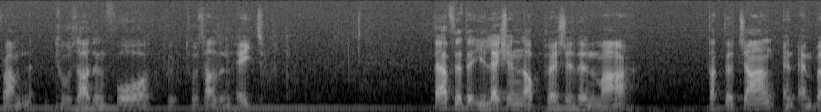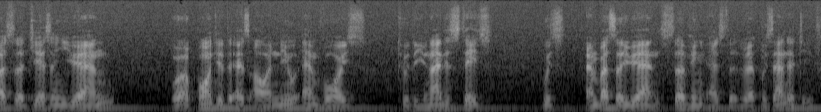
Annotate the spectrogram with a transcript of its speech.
from 2004 to 2008. After the election of President Ma, Dr. Zhang and Ambassador Jason Yuan were appointed as our new envoys to the United States, with Ambassador Yuan serving as the representative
